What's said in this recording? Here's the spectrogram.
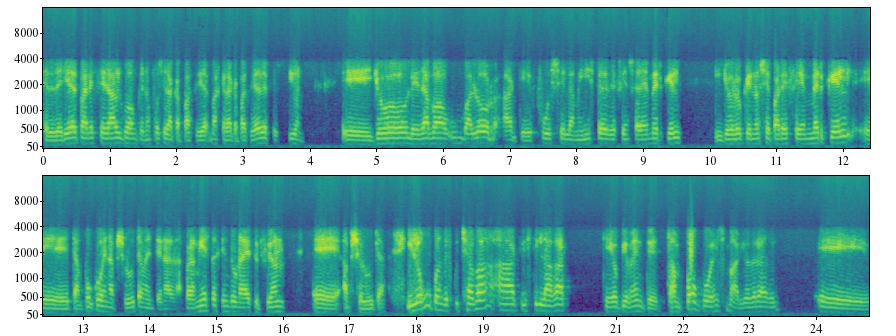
se debería de parecer algo, aunque no fuese la capacidad, más que la capacidad de gestión. Eh, yo le daba un valor a que fuese la ministra de Defensa de Merkel y yo creo que no se parece en Merkel eh, tampoco en absolutamente nada. Para mí está siendo una decepción eh, absoluta. Y luego cuando escuchaba a Christine Lagarde, que obviamente tampoco es Mario Draghi, eh,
